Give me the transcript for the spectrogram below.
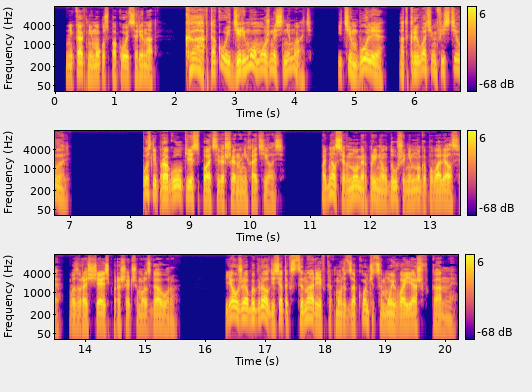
— никак не мог успокоиться Ренат, «как такое дерьмо можно снимать? И тем более открывать им фестиваль?» После прогулки спать совершенно не хотелось. Поднялся в номер, принял душ и немного повалялся, возвращаясь к прошедшему разговору. Я уже обыграл десяток сценариев, как может закончиться мой вояж в Канны.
